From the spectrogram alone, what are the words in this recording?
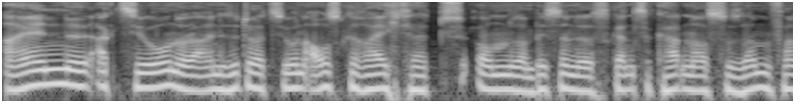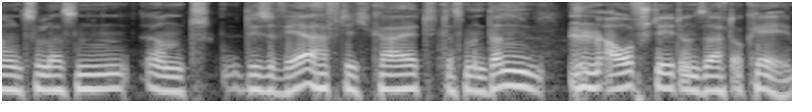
eine Aktion oder eine Situation ausgereicht hat, um so ein bisschen das ganze Kartenhaus zusammenfallen zu lassen. Und diese Wehrhaftigkeit, dass man dann aufsteht und sagt, okay,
